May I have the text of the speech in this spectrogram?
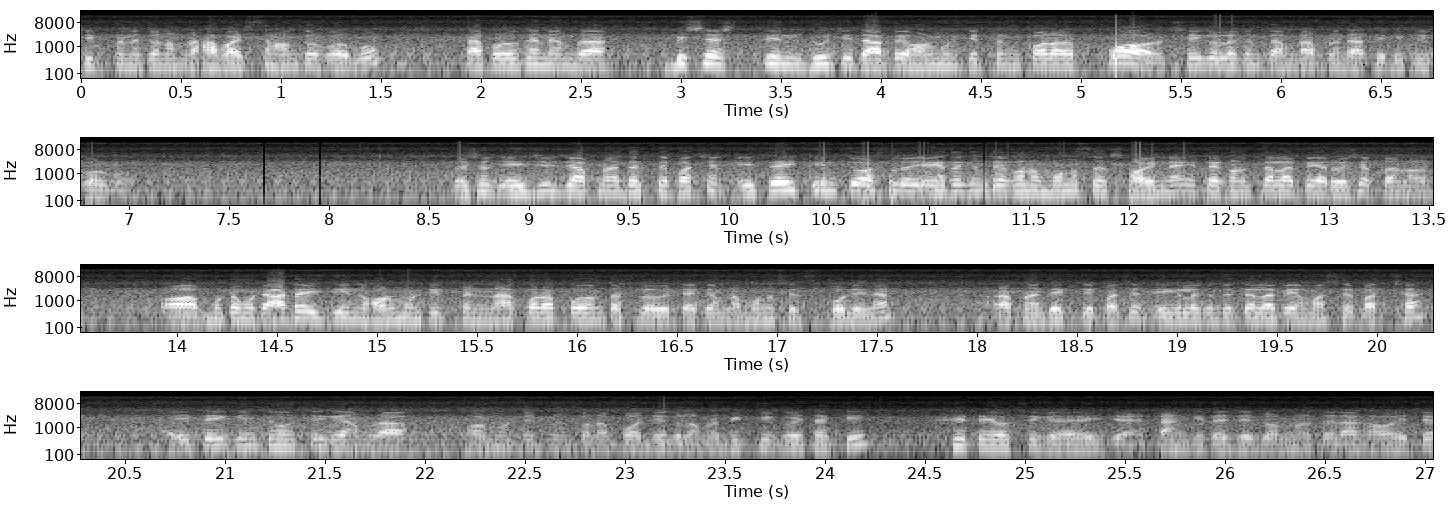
ট্রিটমেন্টের জন্য আমরা হাওয়ায় স্থানান্তর করব। তারপর ওখানে আমরা বিশেষ তিন, দুইটি ধাপে হরমোন ট্রিটমেন্ট করার পর সেগুলো কিন্তু আমরা আপনাদের হাতে বিক্রি করব। দর্শক, এই যে আপনারা দেখতে পাচ্ছেন, এটাই কিন্তু আসলে, এটা কিন্তু এখনও মনোসেক্স হয় না এটা এখনও তেলাপিয়া রয়েছে, কারণ মোটামুটি আঠাইশ দিন হরমোন ট্রিটমেন্ট না করা পর্যন্ত আসলে ওইটাকে আমরা মনোসেক্স বলি না। আর আপনারা দেখতে পাচ্ছেন, এগুলো কিন্তু তেলাপিয়া মাছের বাচ্চা। এটাই কিন্তু হচ্ছে গিয়ে আমরা হরমোন ট্রিটমেন্ট করার পর যেগুলো আমরা বিক্রি করে থাকি, সেটাই হচ্ছে গিয়ে এই যে টাঙ্কিতে যে জন্মতে রাখা হয়েছে,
